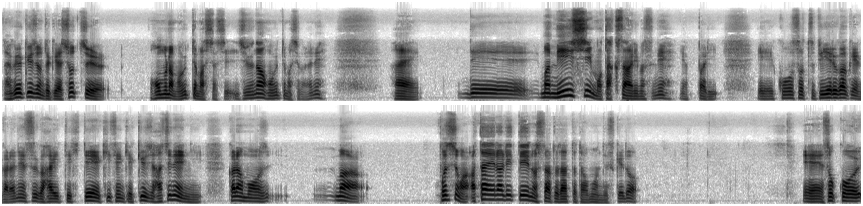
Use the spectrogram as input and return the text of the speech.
名古屋球場の時はしょっちゅうホームランも打ってましたし、十何本打ってましたからね。はい。で、まあ、名シーンもたくさんありますね。やっぱり。えー、高卒 PL 学園からね、すぐ入ってきて、1998年に、からもう、まあ、ポジションは与えられてのスタートだったと思うんですけど、えー、そこを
